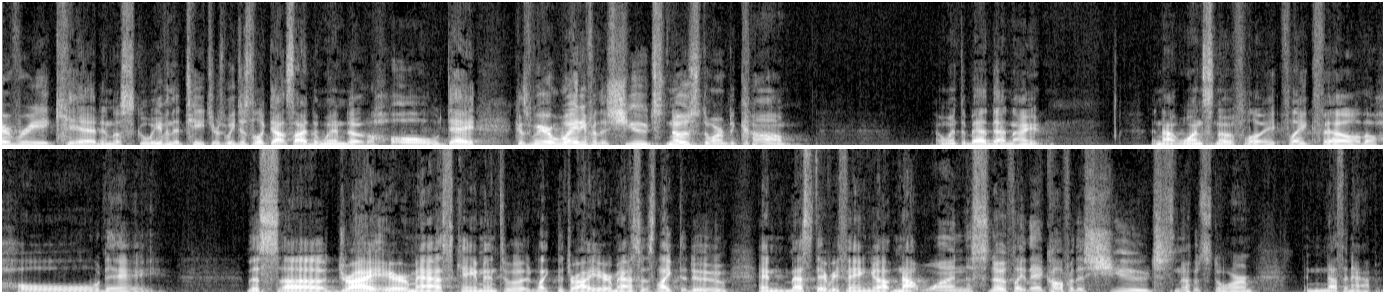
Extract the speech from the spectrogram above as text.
Every kid in the school, even the teachers, we just looked outside the window the whole day because we were waiting for this huge snowstorm to come. I went to bed that night, and not one snowflake fell the whole day. This uh, dry air mass came into it, like the dry air masses like to do, and messed everything up. Not one snowflake. They had called for this huge snowstorm, and nothing happened.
